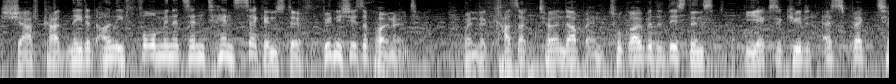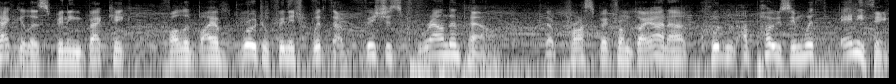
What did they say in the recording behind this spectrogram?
Shavkat needed only 4 minutes and 10 seconds to finish his opponent. When the Kazakh turned up and took over the distance, he executed a spectacular spinning back kick followed by a brutal finish with a vicious ground and pound. The prospect from Guyana couldn't oppose him with anything.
